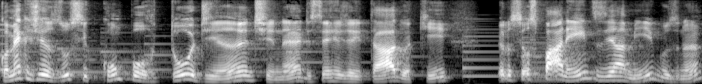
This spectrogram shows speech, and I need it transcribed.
Como é que Jesus se comportou diante né, de ser rejeitado aqui pelos seus parentes e amigos, né?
